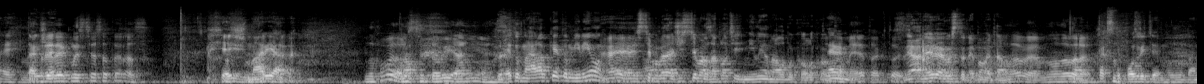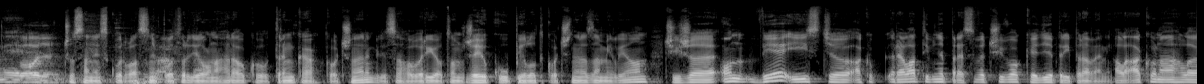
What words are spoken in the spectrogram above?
Hej, no, takže... Rekli ste sa teraz. Ježiš Maria. No povedali no. ste to vy, ja nie. Je to v nahrávke, je to milión? Hej, hej, ste povedali, či ste mal zaplatiť milión alebo koľko. Neviem. Tam je, tak to je. Ja neviem, už to nepamätám. No, neviem, no dobre. No, tak si to pozrite, možno tam je... Pohode. Čo sa neskôr vlastne potvrdilo nahrávkou Trnka Kočner, kde sa hovorí o tom, že ju kúpil od Kočnera za milión. Čiže on vie ísť e, ako relatívne presvedčivo, keď je pripravený. Ale ako náhle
